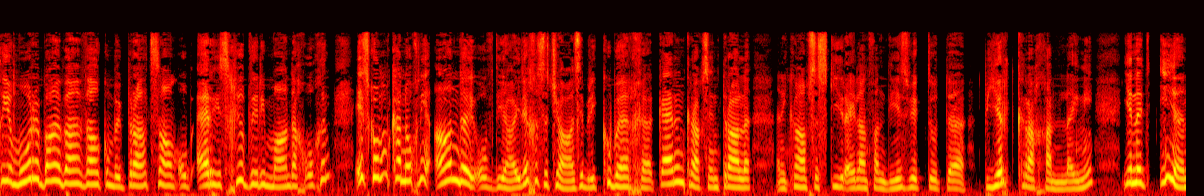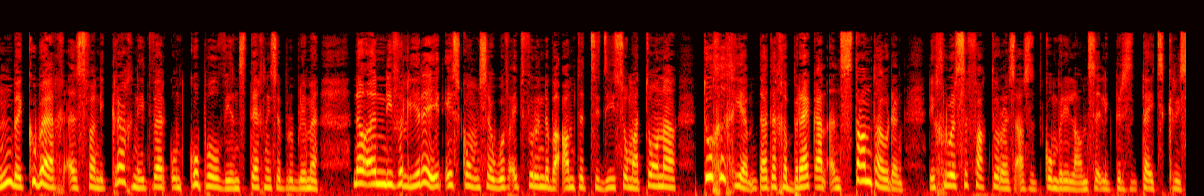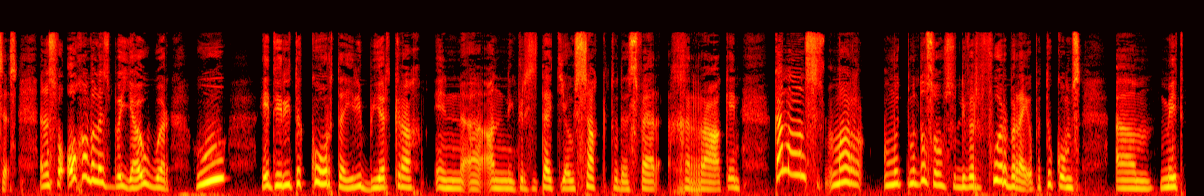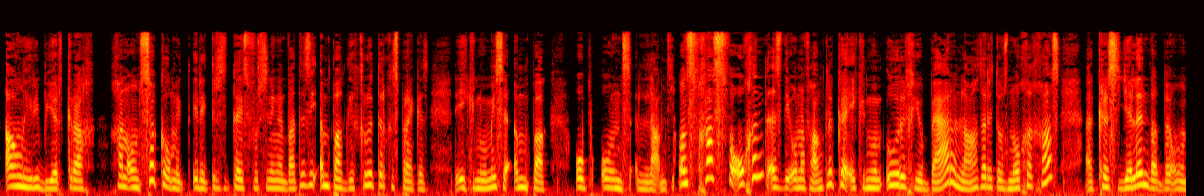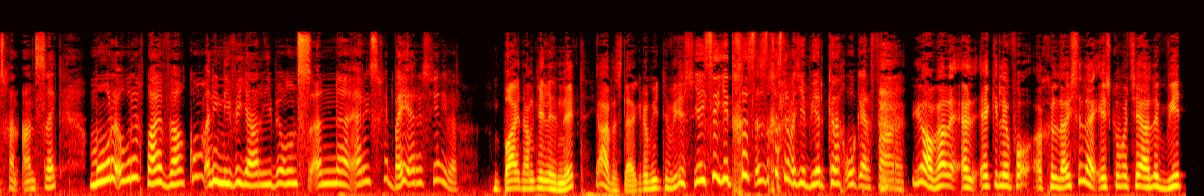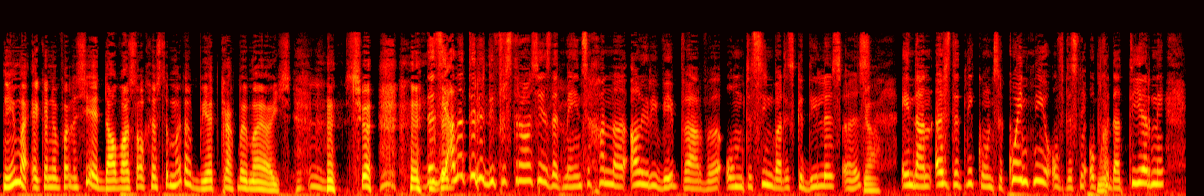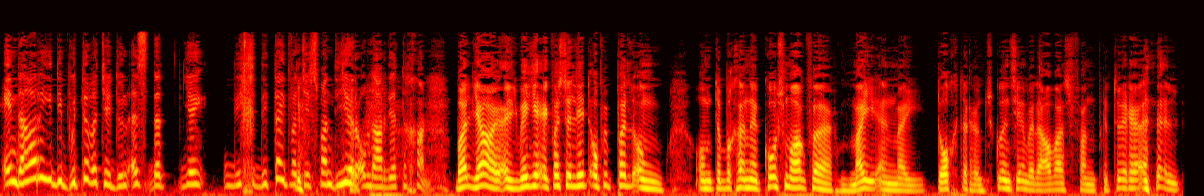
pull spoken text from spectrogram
Goeiemôre baie baie welkom by Praat Saam op RSG op hierdie maandagooggend. Eskom kan nog nie aandui of die huidige situasie by die Kuiberg kernkragsentrale in die Kaapse Skiereiland van dese week tot uh, beerdkrag gaan lei nie. Eenheid 1 by Kuiberg is van die kragnetwerk ontkoppel weens tegniese probleme. Nou in die verlede het Eskom se hoofuitvoerende beampte Tsidi Somatona toegegee dat 'n gebrek aan instandhouding die grootste faktor is as dit kom by die land se elektrisiteitskrisis. En ons vanoggend wil ons by jou hoor, hoe het hierdie tekorte, hierdie beerdkrag en uh, aan elektrisiteit jou sak tot dusver geraak en kan ons maar moet moet ons ons liewer voorberei op 'n toekoms um met al hierdie beerdkrag gaan ons sukkel met elektrisiteitsvoorsiening en wat is die impak die groter gesprek is die ekonomiese impak op ons land. Ons gas vanoggend is die onafhanklike ekonom Ulrich Joubert en later het ons nog 'n gas, uh, Chris Jelen wat by ons gaan aansluit. Môre Ulrich, baie welkom in die nuwe jaar hier by ons in uh, RSG by RSG liewer. Baie dankie Lenet. Ja, dis lekker om hier te wees. Jy sê jy het gister, is gister wat jy beerdkrag ook ervaar het? ja, wel eh, ek het hulle geluister na Eskom wat sê hulle weet nie, maar ek kan hulle sê daar was al gistermiddag beerdkrag by my huis. Mm. so Dis die ander tyd die frustrasie is dat mense gaan na al hierdie webwerwe om te sien wat die skedules is ja. en dan is dit nie konsekwent nie of dis nie opgedateer nie en daardie die boete wat jy doen is dat jy die die tyd wat jy spandeer om daardie te gaan. Wel ja, ek weet jy ek was so net op die punt om om te begin kos maak vir my en my dogter en skoonseun wat daar was van Pretoria.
